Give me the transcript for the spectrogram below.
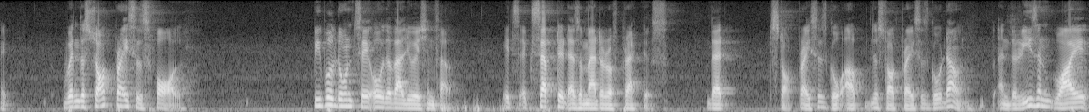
right, when the stock prices fall, people don't say, "Oh, the valuation fell." It's accepted as a matter of practice that stock prices go up, the stock prices go down. And the reason why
